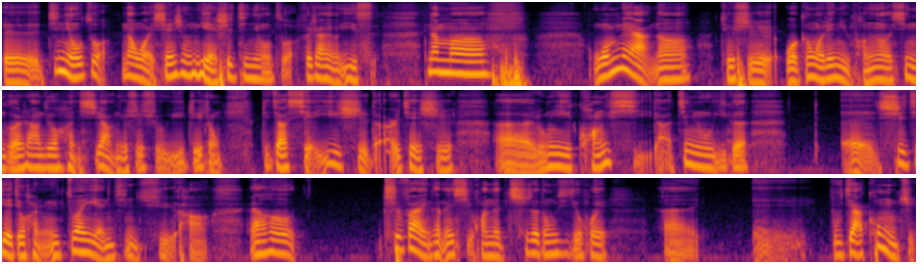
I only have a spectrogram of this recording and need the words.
呃金牛座。那我先生也是金牛座，非常有意思。那么 我们俩呢，就是我跟我这女朋友性格上就很像，就是属于这种比较写意式的，而且是呃容易狂喜啊，进入一个。呃，世界就很容易钻研进去哈，然后吃饭也可能喜欢的吃的东西就会呃呃不加控制。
